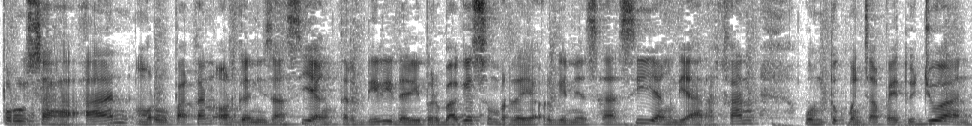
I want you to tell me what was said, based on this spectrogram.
Perusahaan merupakan organisasi yang terdiri dari berbagai sumber daya organisasi yang diarahkan untuk mencapai tujuan.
